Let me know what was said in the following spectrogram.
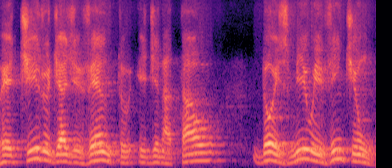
Retiro de Advento e de Natal 2021.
